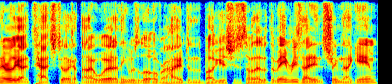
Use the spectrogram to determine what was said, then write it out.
I never really got attached to it like I thought I would. I think it was a little overhyped and the bug issues and stuff like that. But the main reason I didn't stream that game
